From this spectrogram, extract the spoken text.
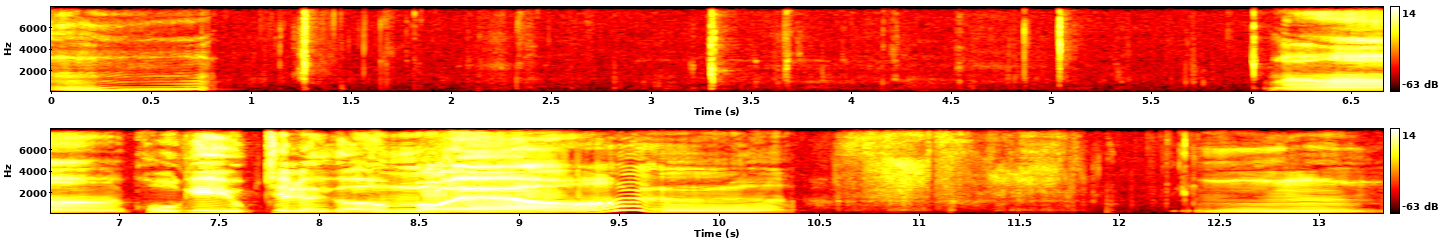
음. 어, 고기 육질 이거 음모예요. 음.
